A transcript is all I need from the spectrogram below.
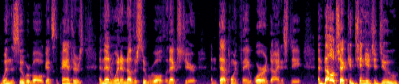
win the Super Bowl against the Panthers, and then win another Super Bowl the next year. And at that point, they were a dynasty. And Belichick continued to do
